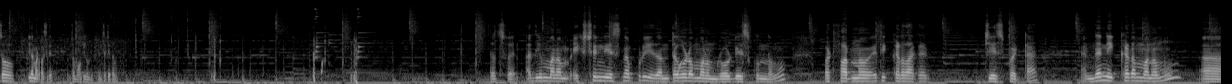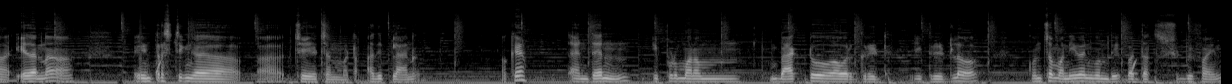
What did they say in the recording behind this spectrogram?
సో ఇది మనకి సో దట్స్ ఫైన్ అది మనం ఎక్స్టెండ్ చేసినప్పుడు ఇదంతా కూడా మనం రోడ్ వేసుకుందాము బట్ ఫర్ నౌ అయితే ఇక్కడ దాకా చేసి పెట్టా. అండ్ దెన్ ఇక్కడ మనము ఏదన్నా ఇంట్రెస్టింగ్గా చేయొచ్చు అనమాట అది ప్లాన్ ఓకే అండ్ దెన్ ఇప్పుడు మనం బ్యాక్ టు అవర్ గ్రిడ్ ఈ గ్రిడ్లో కొంచెం అన్ఈవెన్గా ఉంది but that should be fine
